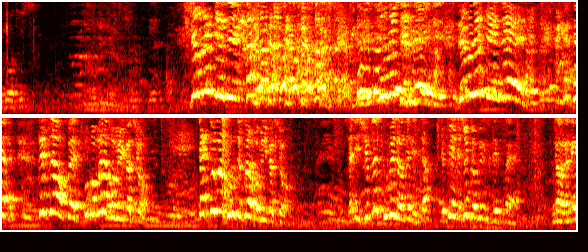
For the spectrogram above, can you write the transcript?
Bonjour à tous. Je vous ai piégé Je vous ai piégé Je vous ai piégé C'est ça en fait, vous comprenez la communication Et tout le monde c'est quoi la communication C'est-à-dire, je vous ai trouvé dans un état, et puis il y a des gens qui ont dit que c'était vrai. Non, on est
